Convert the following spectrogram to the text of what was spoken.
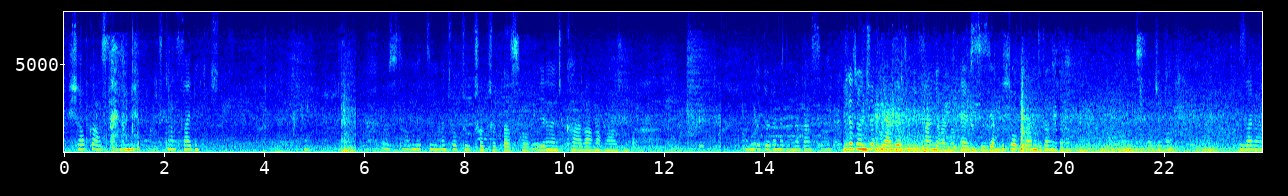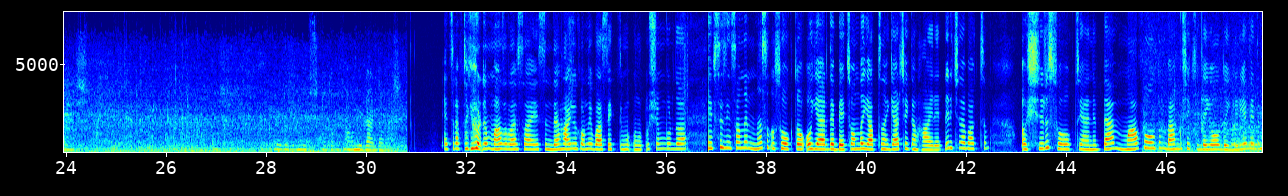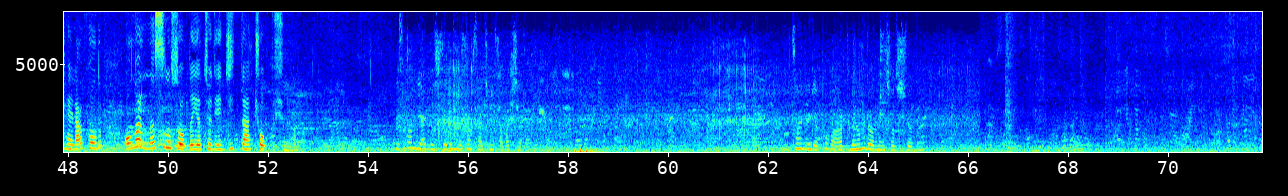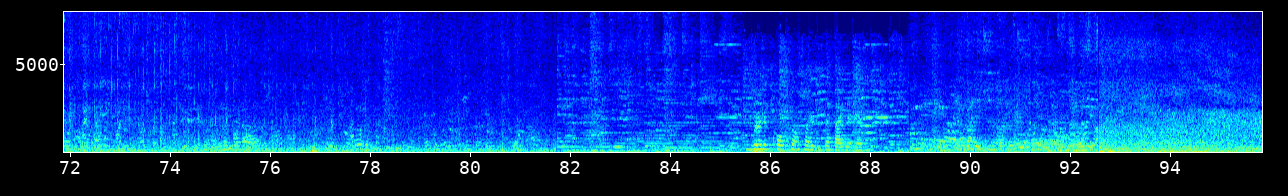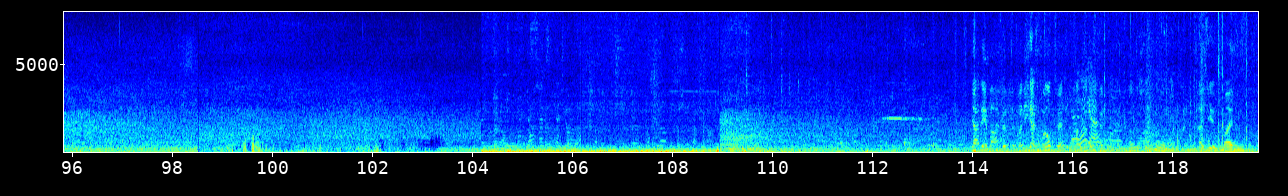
Şapka alsaydım. bir Atkı alsaydım. Burası tahmin ettiğimden çok çok çok çok daha soğuk. Bir an önce kahve almam lazım. Onu da göremedim nedense. Biraz önce yerde yatan insan gördüm. Evsiz ya. Bu soğukta ben duramıyorum. Hangisi acaba? Zararmış. Böyle 23 dolar. Amirler de var. Etrafta gördüğüm mağazalar sayesinde hangi konuyu bahsettiğimi unutmuşum burada. Evsiz insanların nasıl o soğukta o yerde betonda yattığına gerçekten hayretler içine baktım. Aşırı soğuktu yani. Ben mahvoldum. Ben bu şekilde yolda yürüyemedim. Helak oldum. Onlar nasıl o soğukta yatıyor diye cidden çok düşündüm. Ne zaman bir yer göstereyim desem saçma salak şeyler. Bir tane yapı vardı. Ben onu görmeye çalışıyordum. Böyle bir korkudan sonra ilk defa geliyorum. Ja, nee, maar, maar die zijn gebrand, hè? Ja, ja. ja. Zie je, voor mij genoeg.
